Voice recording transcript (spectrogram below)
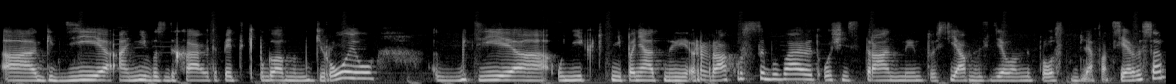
а, где они воздыхают, опять-таки, по главному герою, где у них какие-то непонятные ракурсы бывают, очень странные, то есть явно сделаны просто для фан-сервиса.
